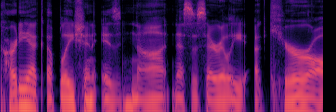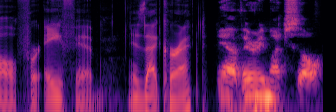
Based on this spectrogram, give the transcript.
cardiac ablation is not necessarily a cure all for AFib. Is that correct? Yeah, very much so.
